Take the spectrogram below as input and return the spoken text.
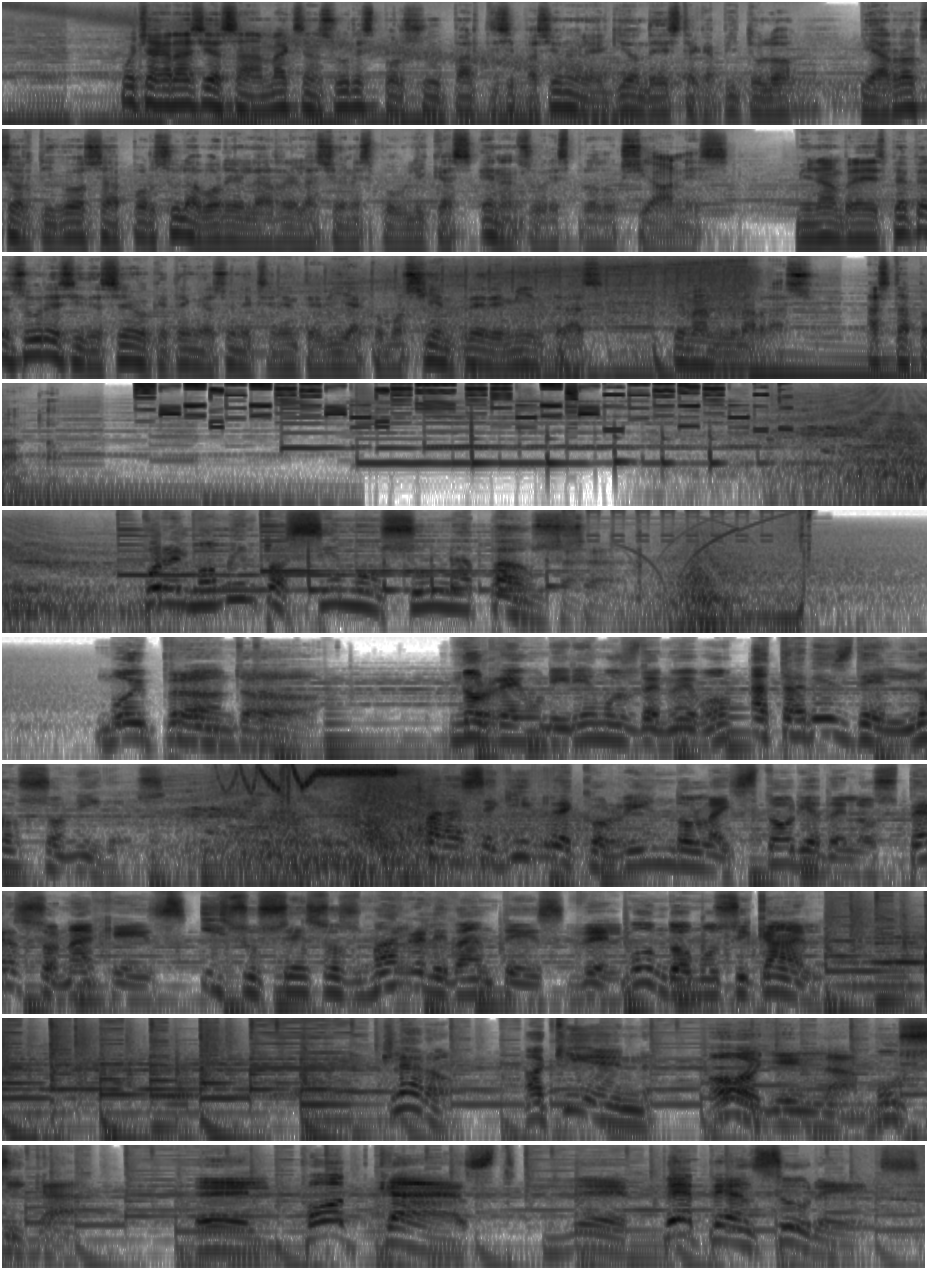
Muchas gracias a Max Ansures por su participación en el guion de este capítulo y a Rox Ortigosa por su labor en las relaciones públicas en Ansures Producciones. Mi nombre es Pepe Ansures y deseo que tengas un excelente día como siempre. De mientras, te mando un abrazo. Hasta pronto. Por el momento hacemos una pausa. Muy pronto nos reuniremos de nuevo a través de los sonidos para seguir recorriendo la historia de los personajes y sucesos más relevantes del mundo musical. Claro, aquí en Hoy en la Música, el podcast de Pepe Ansures.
